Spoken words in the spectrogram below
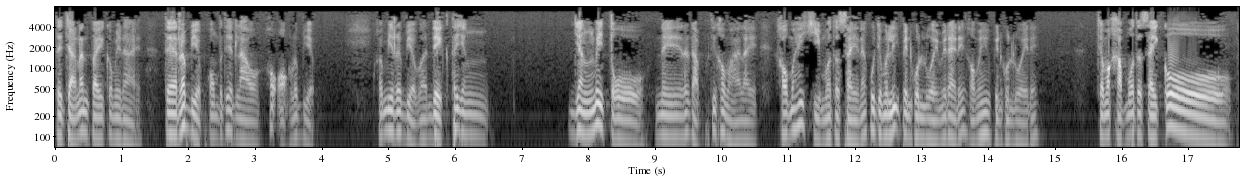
แต่จากนั้นไปก็ไม่ได้ แต่ระเบียบของประเทศเราเขาออกระเบียบ เขามีระเบียบว่าเด็กถ้ายัง ยังไม่โตในระดับที่เข้ามาอะไรเขาไม่ให้ขี่มอเตอร์ไซค์นะคุณจะมาลิเป็นคนรวยไม่ได้เด้เขาไม่ให้เป็นคนรวยเด้จะมาขับมอเตอร์ไซค์โก้ไป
